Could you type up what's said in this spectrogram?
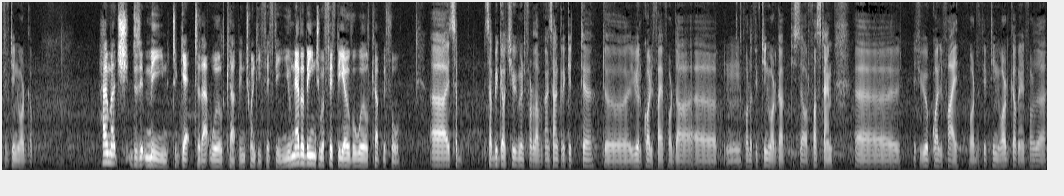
15 World Cup. How much does it mean to get to that World Cup in 2015? You've never been to a 50 over World Cup before. Uh, it's a it's a big achievement for the Afghanistan cricket uh, to we will qualify for the uh, mm, for the 15 World Cup. This is our first time uh, if you qualify for the 15 World Cup and for the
